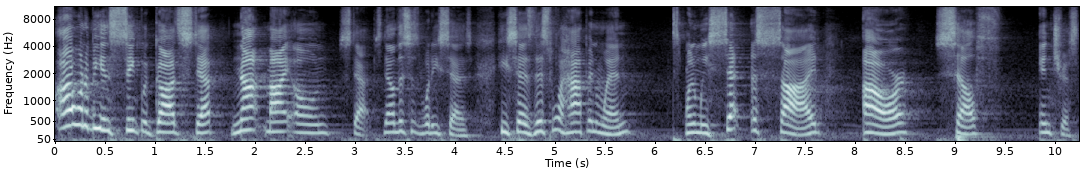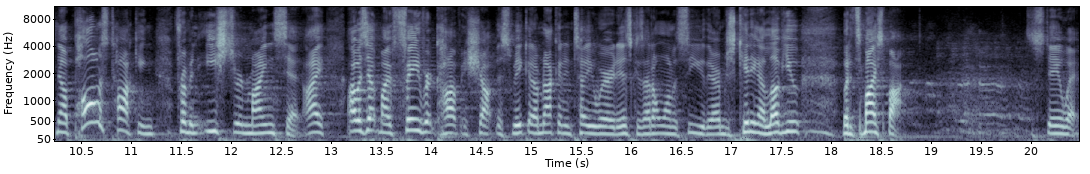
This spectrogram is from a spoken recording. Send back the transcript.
I want to be in sync with God's step, not my own steps. Now, this is what he says. He says this will happen when? When we set aside our self interest. Now, Paul is talking from an Eastern mindset. I, I was at my favorite coffee shop this week, and I'm not going to tell you where it is because I don't want to see you there. I'm just kidding. I love you, but it's my spot. So stay away.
